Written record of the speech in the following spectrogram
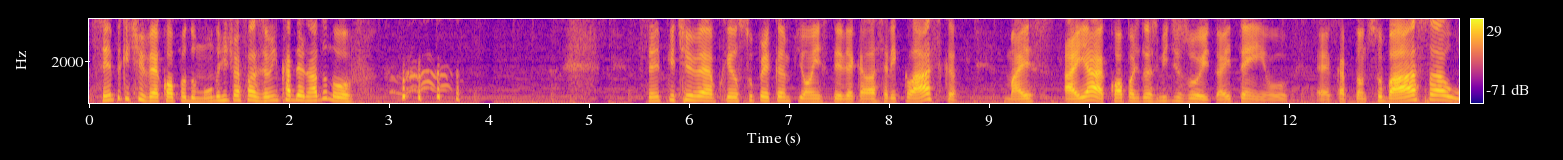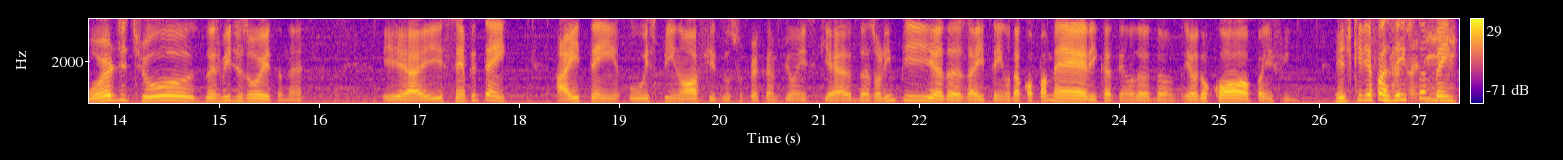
Sempre que tiver Copa do Mundo, a gente vai fazer um encadernado novo. Sempre que tiver, porque os super campeões teve aquela série clássica, mas aí a ah, Copa de 2018, aí tem o é, Capitão de Subasa, World Tour 2018, né? E aí sempre tem. Aí tem o spin-off do Super Campeões, que é das Olimpíadas, aí tem o da Copa América, tem o da, da Eurocopa, enfim. A gente queria fazer Caça isso também.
